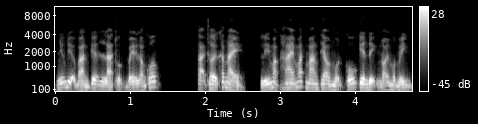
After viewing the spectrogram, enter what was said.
Những địa bàn kia là thuộc về long quốc. Tại thời khắc này, lý mặc hai mắt mang theo một cỗ kiên định nói một mình.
